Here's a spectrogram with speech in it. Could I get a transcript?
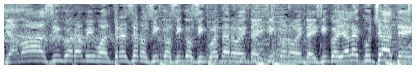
Llamada 5 ahora mismo al 305-550-9595. ¿Ya la escuchaste?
